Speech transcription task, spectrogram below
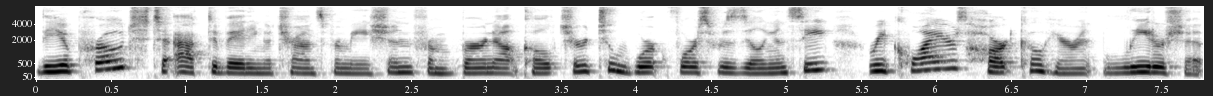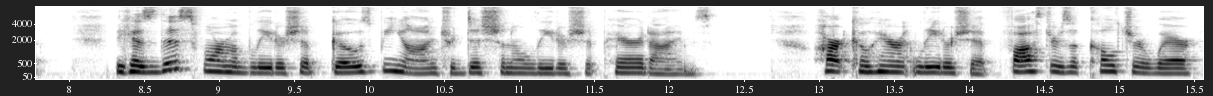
The approach to activating a transformation from burnout culture to workforce resiliency requires heart coherent leadership because this form of leadership goes beyond traditional leadership paradigms. Heart coherent leadership fosters a culture where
